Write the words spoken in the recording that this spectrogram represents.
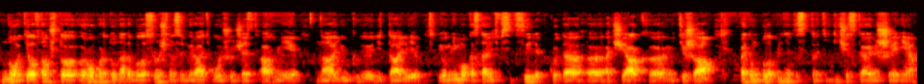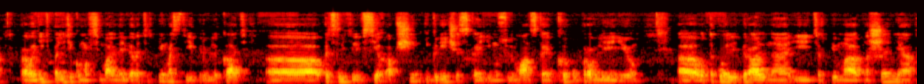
Но дело в том, что Роберту надо было срочно собирать большую часть армии на юг э, Италии, и он не мог оставить в Сицилии какой-то э, очаг э, мятежа. Поэтому было принято стратегическое решение проводить политику максимальной веротерпимости и привлекать представителей всех общин и греческой, и мусульманской к управлению. Вот такое либеральное и терпимое отношение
